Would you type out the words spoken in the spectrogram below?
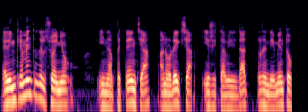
El incremento del sueño, inapetencia, anorexia, irritabilidad, rendimiento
